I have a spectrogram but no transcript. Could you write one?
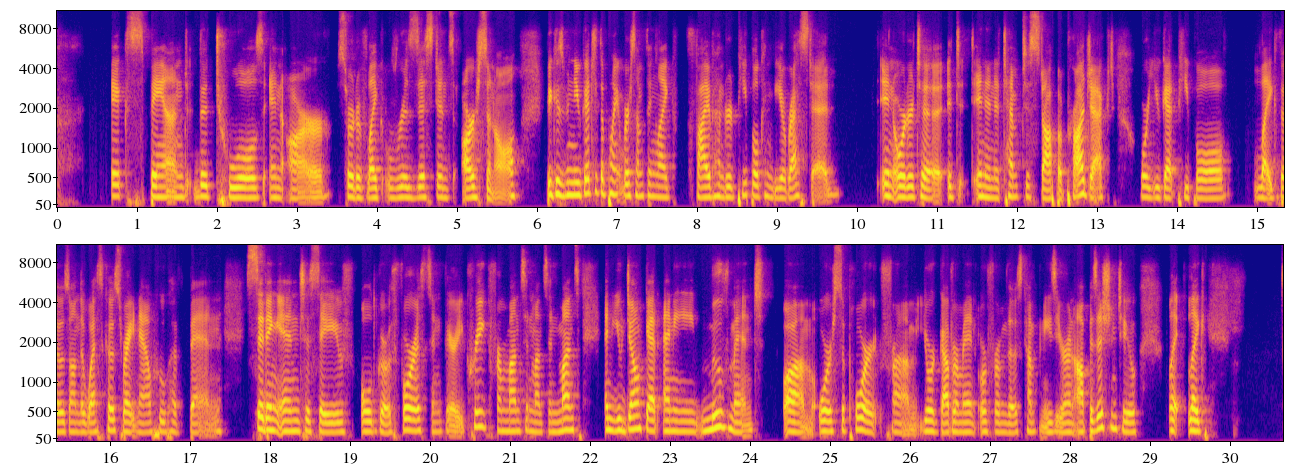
expand the tools in our sort of like resistance arsenal because when you get to the point where something like 500 people can be arrested in order to in an attempt to stop a project or you get people like those on the west coast right now who have been sitting in to save old growth forests in fairy creek for months and months and months and you don't get any movement um, or support from your government or from those companies you're in opposition to. Like like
